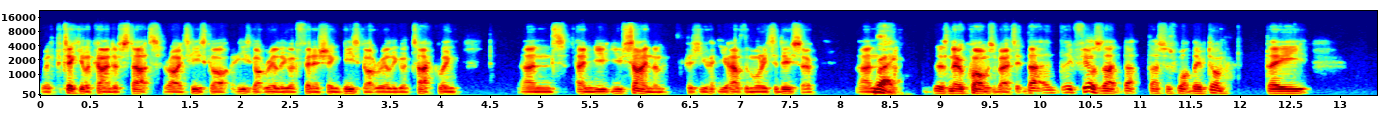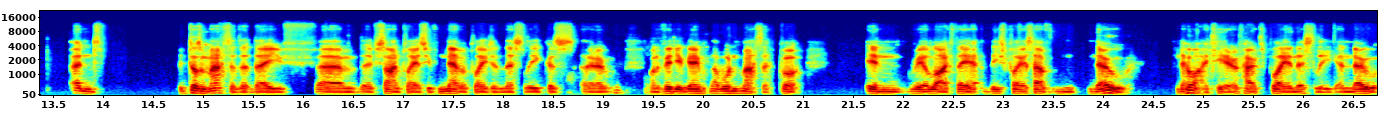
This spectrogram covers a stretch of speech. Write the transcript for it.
with particular kind of stats. Right, he's got he's got really good finishing, he's got really good tackling, and and you you sign them because you you have the money to do so. And right. there's no qualms about it. That it feels like that that's just what they've done. They and it doesn't matter that they've um, they've signed players who've never played in this league because you know, on a video game that wouldn't matter, but in real life, they these players have no no idea of how to play in this league and no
